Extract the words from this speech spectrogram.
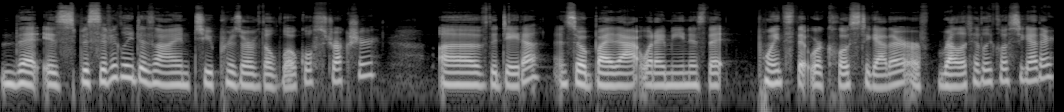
that is specifically designed to preserve the local structure of the data. And so by that, what I mean is that points that were close together or relatively close together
